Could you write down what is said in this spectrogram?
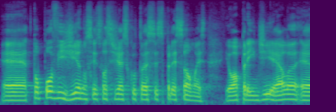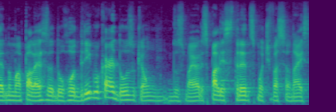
É, topou vigia, não sei se você já escutou essa expressão, mas eu aprendi ela é, numa palestra do Rodrigo Cardoso, que é um dos maiores palestrantes motivacionais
